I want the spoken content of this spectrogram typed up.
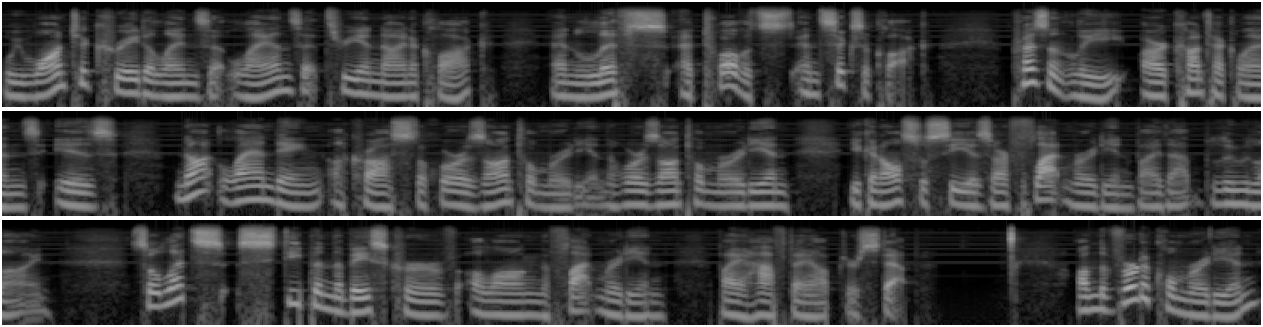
We want to create a lens that lands at 3 and 9 o'clock and lifts at 12 and 6 o'clock. Presently, our contact lens is not landing across the horizontal meridian. The horizontal meridian you can also see is our flat meridian by that blue line. So let's steepen the base curve along the flat meridian by a half diopter step. On the vertical meridian,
